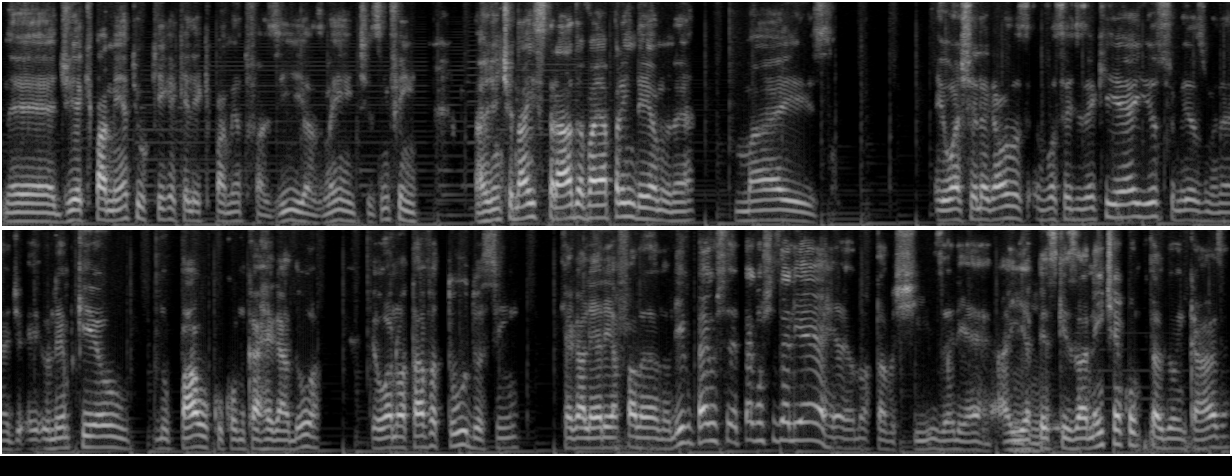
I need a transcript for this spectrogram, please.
né, de equipamento e o que, que aquele equipamento fazia, as lentes, enfim. A gente na estrada vai aprendendo, né? Mas eu achei legal você dizer que é isso mesmo, né? Eu lembro que eu, no palco, como carregador, eu anotava tudo, assim, que a galera ia falando, ligo, pega, um, pega um XLR, aí eu anotava XLR, aí ia uhum. pesquisar, nem tinha computador em casa,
